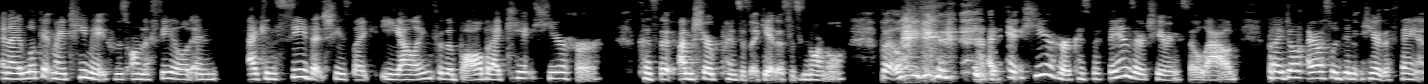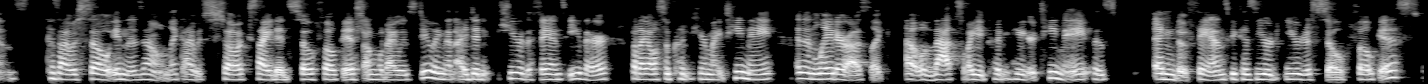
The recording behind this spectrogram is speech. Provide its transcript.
and I look at my teammate who's on the field and I can see that she's like yelling for the ball, but I can't hear her because I'm sure Prince is like, yeah, this is normal, but like I can't hear her because the fans are cheering so loud. But I don't. I also didn't hear the fans because I was so in the zone. Like I was so excited, so focused on what I was doing that I didn't hear the fans either. But I also couldn't hear my teammate. And then later I was like, oh, that's why you couldn't hear your teammate is and the fans because you're you're just so focused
